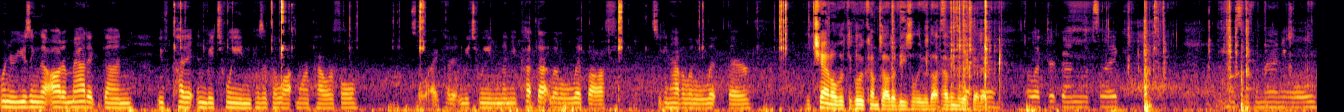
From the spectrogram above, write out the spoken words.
When you're using the automatic gun, you've cut it in between because it's a lot more powerful. So I cut it in between and then you cut that little lip off so you can have a little lip there. The channel that the glue comes out of easily without having to look at it. Electric gun looks like. And this is the manual.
